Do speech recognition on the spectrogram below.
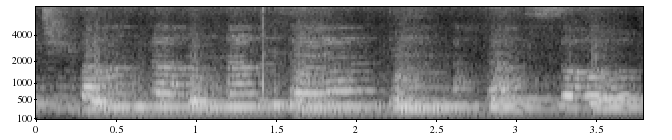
一番だなんて。争う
